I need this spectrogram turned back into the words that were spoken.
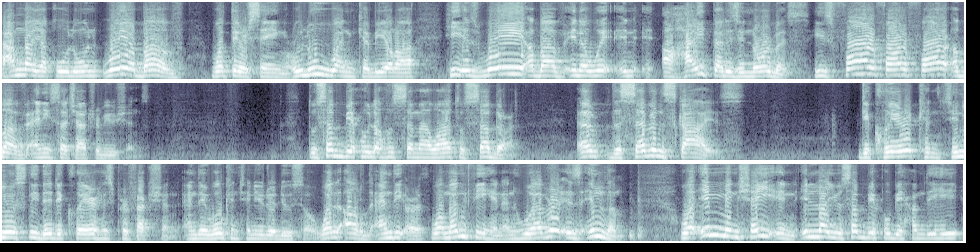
Amma yaqulun, way above what they're saying. Uluwan kabira. He is way above in a way in a height that is enormous. He's far, far, far above any such attributions. تسبح له السماوات السبع. The seven skies declare continuously they declare his perfection and they will continue to do so wal ard and the earth wa man fihin and whoever is in them wa im min shay'in illa yusabbihu bihamdihi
